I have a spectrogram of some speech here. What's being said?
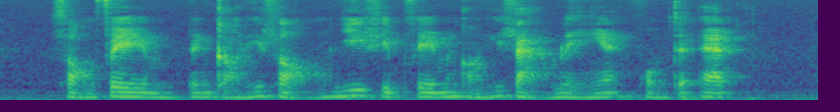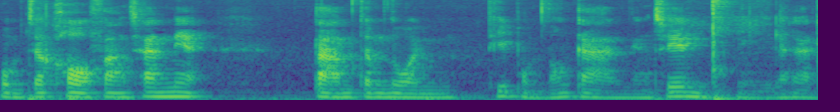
2 เฟรมเป็นกล่องที่ 2 20 เฟรมเป็นกล่องที่ 3 อะไรเงี้ย ผมจะแอด ผมจะ call ฟังก์ชันเนี่ย ตามจำนวนที่ผมต้องการอย่างเช่นนี้แล้วกัน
